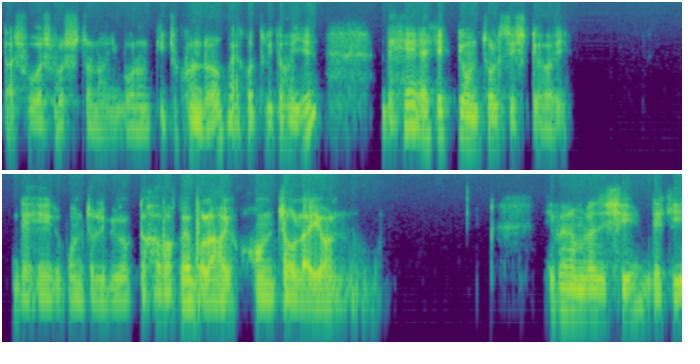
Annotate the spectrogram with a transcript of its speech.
তা সুস্পষ্ট নয়, বরং কিছু খণ্ডক একত্রিত হয়ে দেহে এক একটি অঞ্চল সৃষ্টি হয়। দেহের অঞ্চলে বিভক্ত হওয়াকে বলা হয় অঞ্চলায়ন। এবার আমরা দেখি দেখি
